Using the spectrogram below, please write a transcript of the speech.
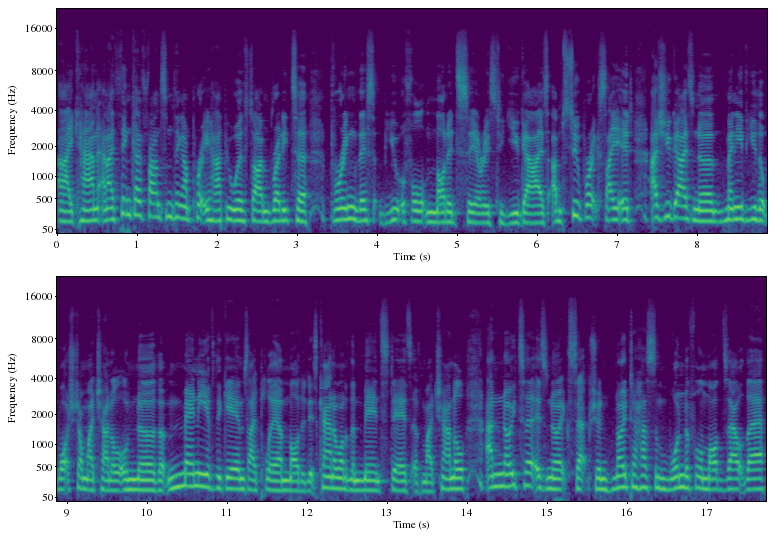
I can and I think I've found something I'm pretty happy with so I'm ready to bring this beautiful modded series to you guys. I'm super excited. As you guys know, many of you that watched on my channel will know that many of the games I play are modded. It's kind of one of the mainstays of my channel, and Noita is no exception. Noita has some wonderful mods out there,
